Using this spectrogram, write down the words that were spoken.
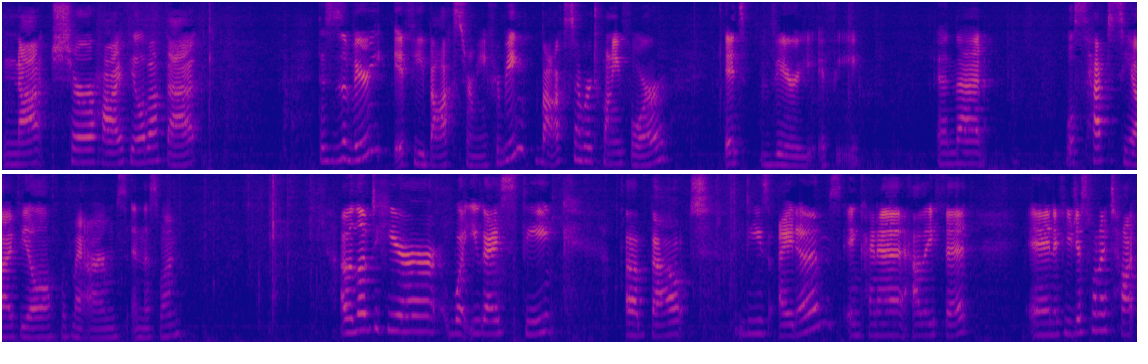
Not sure how I feel about that. This is a very iffy box for me. For being box number 24, it's very iffy. And that, we'll have to see how I feel with my arms in this one. I would love to hear what you guys think about these items and kind of how they fit. And if you just want to talk,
